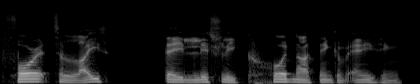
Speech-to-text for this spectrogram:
for it to light, they literally could not think of anything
